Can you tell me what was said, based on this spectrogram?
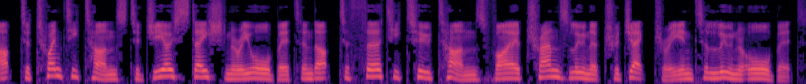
up to 20 tons to geostationary orbit and up to 32 tons via translunar trajectory into lunar orbit.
